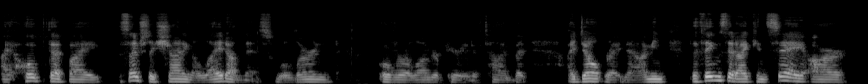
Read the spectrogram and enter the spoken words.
I hope that by essentially shining a light on this, we'll learn over a longer period of time. But I don't right now. I mean, the things that I can say are,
